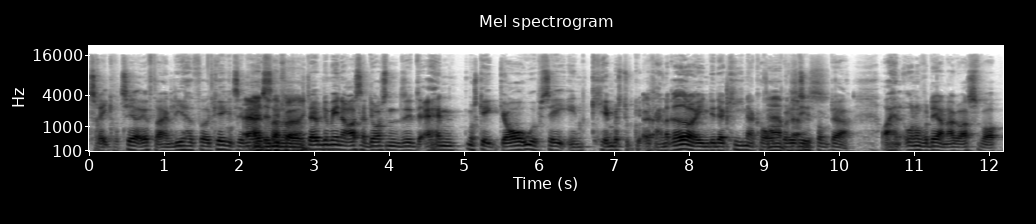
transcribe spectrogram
tre kvarter efter, at han lige havde fået kigget til. Ja, det altså, før, ikke? det, det mener også, at det var sådan, lidt, at han måske gjorde UFC en kæmpe... stu- Altså han redder jo egentlig det der Kina-kort Ja, på det præcis. tidspunkt der. Og han undervurderer nok også, hvor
